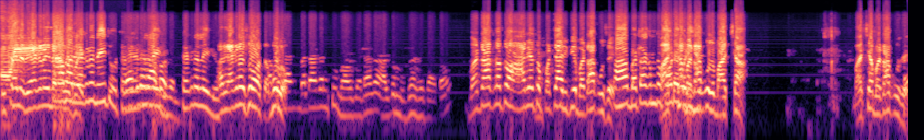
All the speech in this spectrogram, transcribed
ઉપાય રેગણે ના આવે અમારે ભાઈ. રેગડા નહીં જોતા રેગડા રેગડા લઈ રાખો લો. રેગડા લઈ લો આ રેગણે શું હતા? બોલો. બટાકા શું ભાવ? બટાકા હાલ તો મુગા છે કાકા બટાકા તો આરે તો પચાસ રૂપિયા બટાકું છે. બટાકું છે બાદશાહ. બાદશાહ બટાકું છે.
